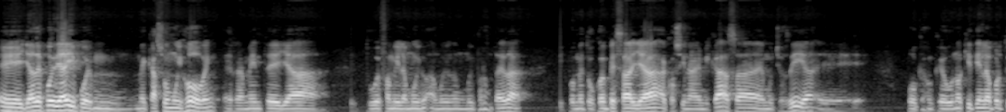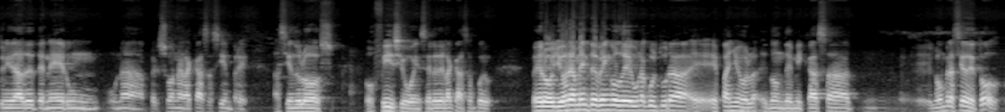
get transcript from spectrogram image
Eh, ya después de ahí, pues mm, me casó muy joven, eh, realmente ya tuve familia muy, a muy, muy pronta edad, y pues me tocó empezar ya a cocinar en mi casa en muchos días porque aunque uno aquí tiene la oportunidad de tener una persona en la casa siempre haciendo los oficios o enseres de la casa, pero, pero yo realmente vengo de una cultura eh, española donde en mi casa mm, el hombre hacía de todo.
